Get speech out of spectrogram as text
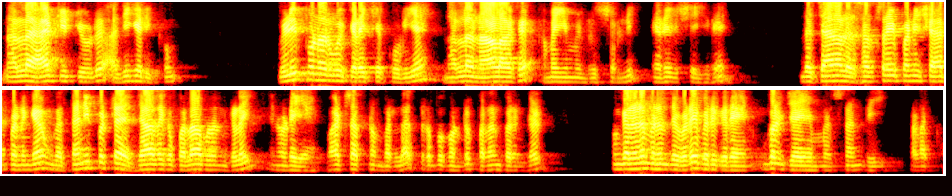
நல்ல ஆட்டிடியூடு அதிகரிக்கும். விழிப்புணர்வு கிடைக்கக்கூடிய நல்ல நாளாக அமையும் என்று சொல்லி நிறைவு செய்கிறேன். இந்த சேனலை சப்ஸ்கிரைப் பண்ணி ஷேர் பண்ணுங்க. உங்கள் தனிப்பட்ட ஜாதக பலாபலன்களை என்னுடைய வாட்ஸ்அப் நம்பரில் தொடர்பு கொண்டு பலன் பெறுங்கள். உங்களிடமிருந்து விடைபெறுகிறேன். உங்கள் ஜெயம்எஸ். நன்றி. வணக்கம்.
